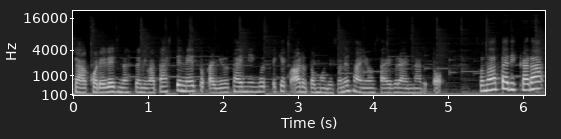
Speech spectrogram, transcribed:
じゃあこれレジの人に渡してねとかいうタイミングって結構あると思うんですよね、3、4歳ぐらいになると。そのあたりから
